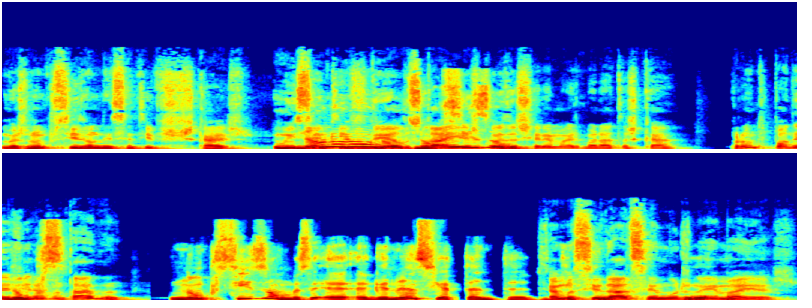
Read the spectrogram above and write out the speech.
Mas não precisam de incentivos fiscais. O incentivo não, não, deles não está em as coisas serem mais baratas cá. Pronto, podem Não vir à vontade. Não precisam, mas a, a ganância é tanta. É uma tipo, cidade sem muros nem o- meias.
